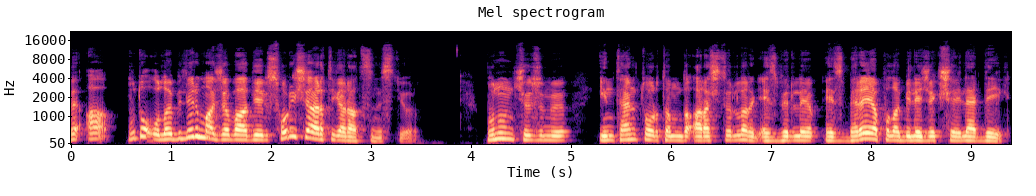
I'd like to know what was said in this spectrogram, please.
ve a bu da olabilir mi acaba diye bir soru işareti yaratsın istiyorum. Bunun çözümü internet ortamında araştırılarak ezberle, ezbere yapılabilecek şeyler değil.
